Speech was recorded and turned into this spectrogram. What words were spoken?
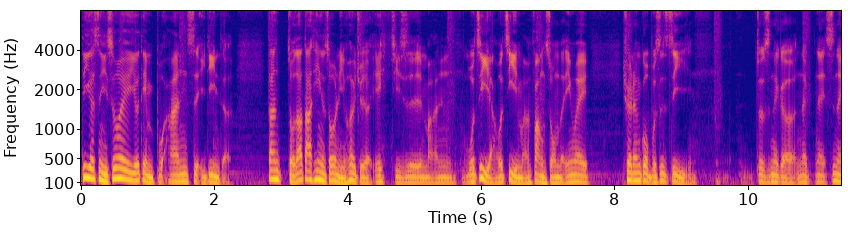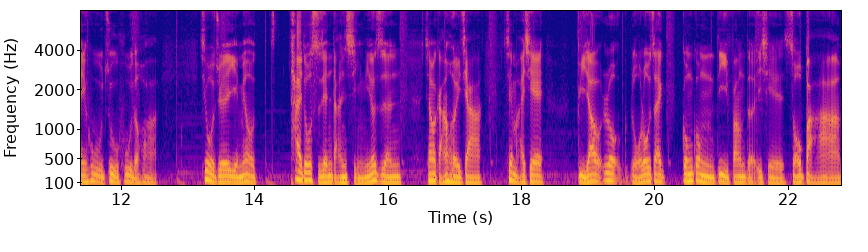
第一个是你是会有点不安，是一定的。但走到大厅的时候，你会觉得，哎，其实蛮我自己啊，我自己蛮放松的，因为确认过不是自己，就是那个那那是那一户住户的话，其实我觉得也没有太多时间担心，你就只能想要赶快回家，先买一些比较露裸露在公共地方的一些手把啊、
